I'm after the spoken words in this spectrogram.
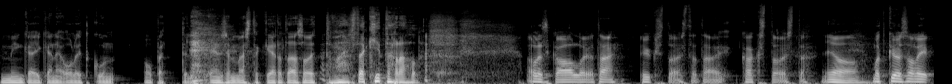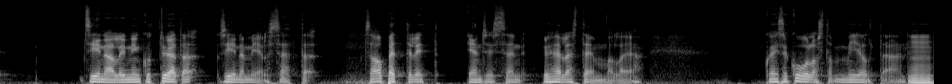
Minkä ikäinen olit, kun opettelit ensimmäistä kertaa soittamaan sitä kitaralla? Olisiko ollut jotain 11 tai 12. Joo. Mutta kyllä se oli, siinä oli niinku työtä siinä mielessä, että sä opettelit ensin sen yhdellä stemmalla ja kun ei se kuulosta miltään. Mm.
